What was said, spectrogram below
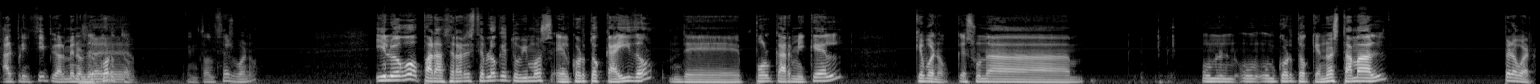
Al principio, al menos, del Ya, corto. Entonces, bueno, Y luego, para cerrar este bloque, tuvimos el corto Caído de Paul Carmichael, que bueno, que es una un, un- un corto que no está mal, pero bueno,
